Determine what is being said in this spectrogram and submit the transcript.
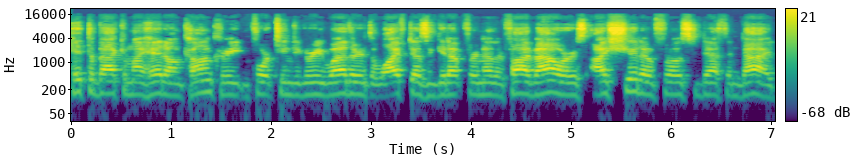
hit the back of my head on concrete in 14 degree weather. The wife doesn't get up for another five hours. I should have froze to death and died.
